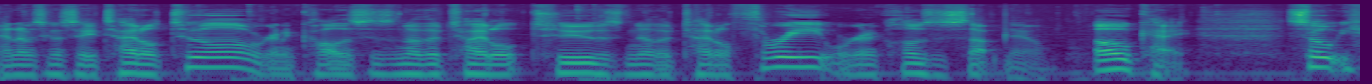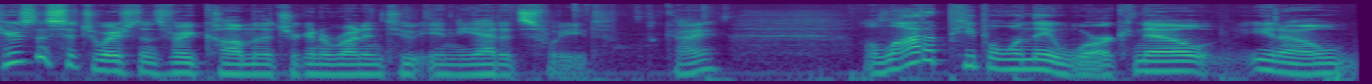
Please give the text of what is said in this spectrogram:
And I'm just going to say title tool. We're going to call this as another title two. There's another title three. We're going to close this up now. Okay, so here's a situation that's very common that you're going to run into in the edit suite. Okay, a lot of people when they work now, you know,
